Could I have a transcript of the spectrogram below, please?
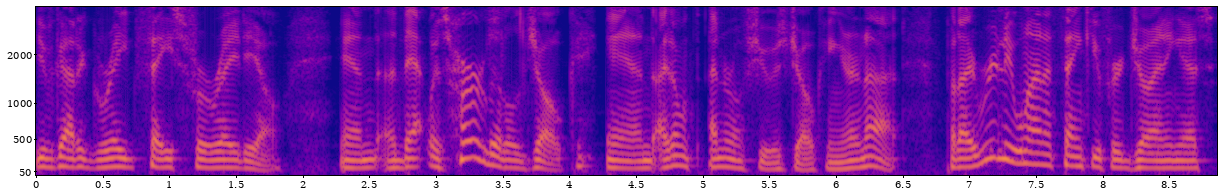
you've got a great face for radio and uh, that was her little joke. And I don't I don't know if she was joking or not, but I really want to thank you for joining us.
